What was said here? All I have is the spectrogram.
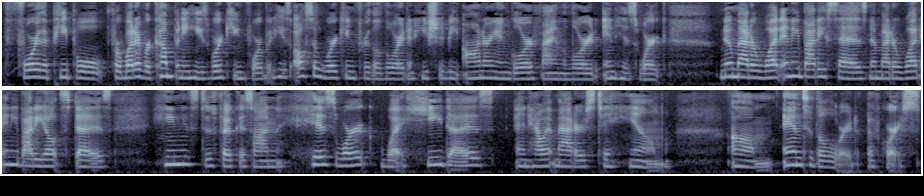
for the people for whatever company he's working for but he's also working for the Lord and he should be honoring and glorifying the Lord in his work no matter what anybody says, no matter what anybody else does, he needs to focus on his work, what he does, and how it matters to him um, and to the Lord, of course.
